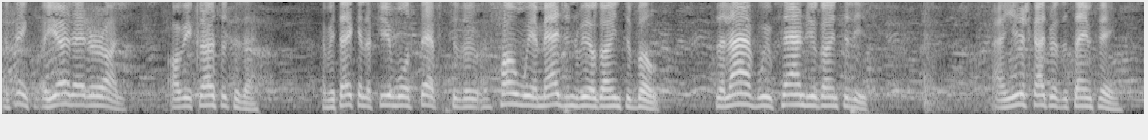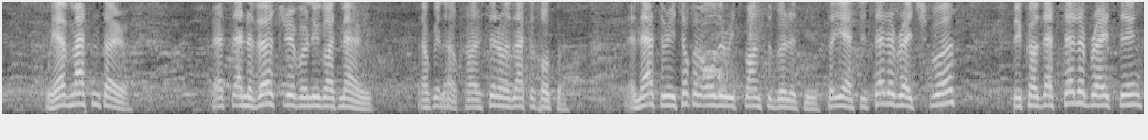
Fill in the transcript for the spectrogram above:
And think, a year later on, are we closer to that? Have we taken a few more steps to the home we imagined we were going to build? To the life we planned we were going to lead? And Yiddishkeit, we have the same thing. We have Matan Torah. That's the anniversary of when we got married. And that's when he took on all the responsibilities. So yes, we celebrate Shavuos because that's celebrating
